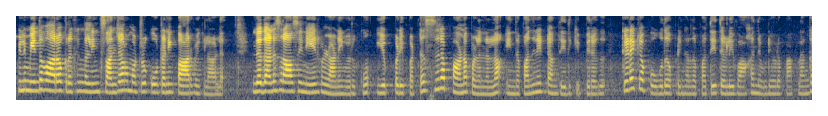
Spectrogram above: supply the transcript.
மேலும் இந்த வாரம் கிரகங்களின் சஞ்சாரம் மற்றும் கூட்டணி பார்வைகளால் இந்த தனுசு ராசி நேர்கள் அனைவருக்கும் எப்படிப்பட்ட சிறப்பான பலனெல்லாம் இந்த பதினெட்டாம் தேதிக்கு பிறகு கிடைக்க போகுது அப்படிங்கிறத பற்றி தெளிவாக இந்த வீடியோவில் பார்க்கலாங்க.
